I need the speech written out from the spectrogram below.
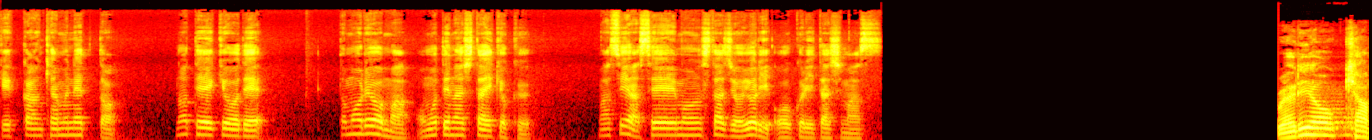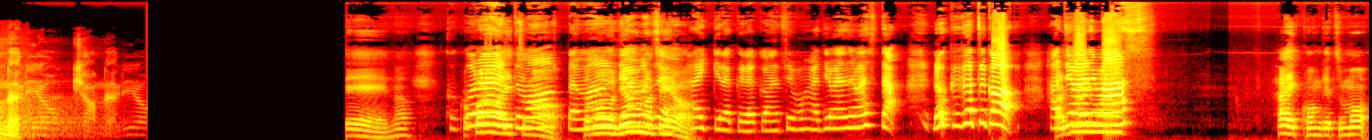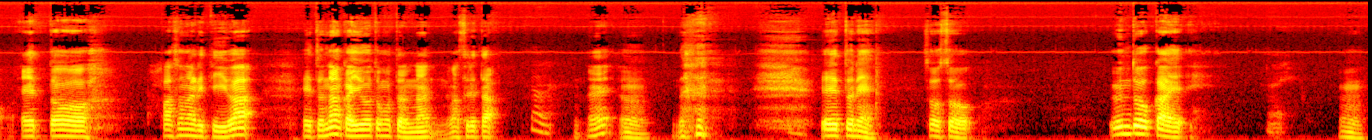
月刊キャムネットの提供で友龍馬おもてなし対局マスヤ正右衛門スタジオよりお送りいたします。Radio Cabinet. せーの。心はいつも、心玉はいつもを龍馬友を龍馬せよはい、キラキラ今週も始まりました。6月号、始まります。はい、今月も、えっと、パーソナリティは、えっと、なんか言おうと思ったらな忘れた。うんえ？うん。えっとね、そうそう。運動会。はいうん。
